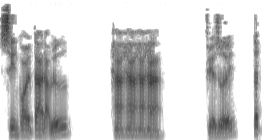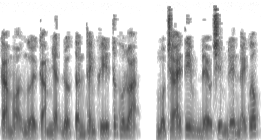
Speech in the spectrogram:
xin coi ta đạo lữ. Ha ha ha ha. Phía dưới, tất cả mọi người cảm nhận được tần thanh khí tức hỗn loạn, một trái tim đều chìm đến đáy cốc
